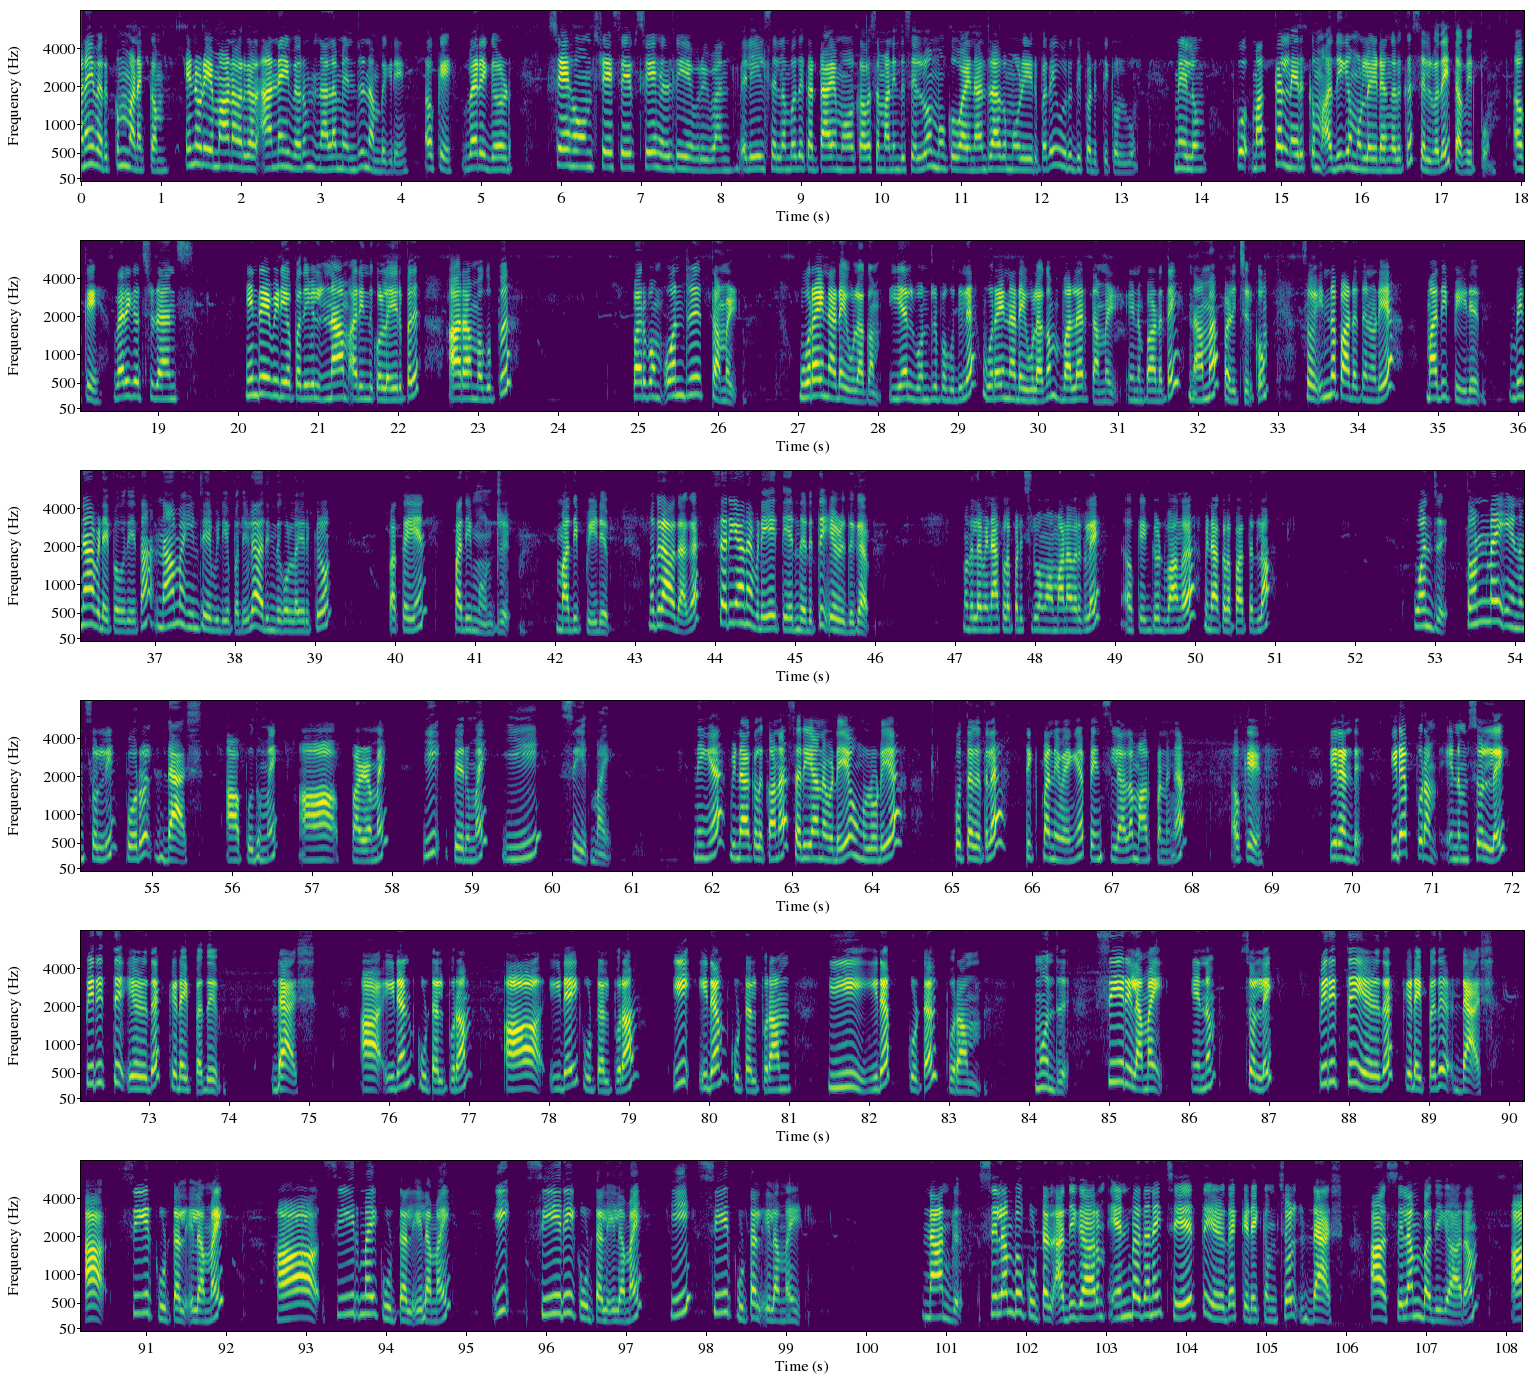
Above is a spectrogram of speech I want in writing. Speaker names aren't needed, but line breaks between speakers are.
அனைவருக்கும் வணக்கம் என்னுடைய மாணவர்கள் அனைவரும் நலம் என்று நம்புகிறேன் okay very good stay home stay safe stay healthy everyone வெளியில் செல்லும்போது கட்டாய முகக்கவசம் அணிந்து செல்வோம் மூக்குவாய் நன்றாக மூடி இருப்பதை உறுதிப்படுத்திக் கொள்வோம் மேலும் மக்கள் நெருக்கம் அதிகம் உள்ள இடங்களுக்கு செல்வதை தவிர்ப்போம் ஓகே வெரி குட் ஸ்டூடெண்ட்ஸ் இன்றைய வீடியோ பதிவில் நாம் அறிந்து கொள்ள இருப்பது ஆறாம் வகுப்பு பருவம் ஒன்று தமிழ் உரைநடை உலகம் இயல் ஒன்று பகுதியில் உரைநடை உலகம் வளர் தமிழ் என்னும் பாடத்தை நாம் படிச்சிருக்கோம் ஸோ இந்த பாடத்தினுடைய மதிப்பீடு வினாவிடை பகுதியை தான் நாம் இன்றைய வீடியோ பதிவில் அறிந்து கொள்ள இருக்கிறோம் பக்க எண் பதிமூன்று மதிப்பீடு முதலாவதாக சரியான விடையை தேர்ந்தெடுத்து எழுதுக முதல்ல வினாக்களை படிச்சுடுவோமா மாணவர்களே ஓகே குட் வாங்க வினாக்களை பார்த்துடலாம் ஒன்று தொன்மை எனும் சொல்லின் பொருள் டேஷ் ஆ புதுமை ஆ பழமை இ பெருமை இ சீர்மை நீங்கள் வினாக்களுக்கான சரியான விடையை உங்களுடைய புத்தகத்தில் டிக் பண்ணி வைங்க பென்சிலால் மார்க் பண்ணுங்கள் ஓகே இரண்டு இடப்புறம் என்னும் சொல்லை பிரித்து எழுத கிடைப்பது டேஷ் ஆ இடன் கூட்டல் புறம் ஆ இடை கூட்டல் புறம் இ இடம் கூட்டல் புறம் இ இட கூட்டல் புறம் மூன்று சீரிலமை என்னும் சொல்லை பிரித்து எழுத கிடைப்பது டேஷ் ஆ சீர்கூட்டல் இளமை ஆ சீர்மை கூட்டல் இளமை இ சீரி கூட்டல் இளமை இ சீர்கூட்டல் இளமை நான்கு சிலம்பு கூட்டல் அதிகாரம் என்பதனை சேர்த்து எழுத கிடைக்கும் சொல் டேஷ் ஆ சிலம்பதிகாரம்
